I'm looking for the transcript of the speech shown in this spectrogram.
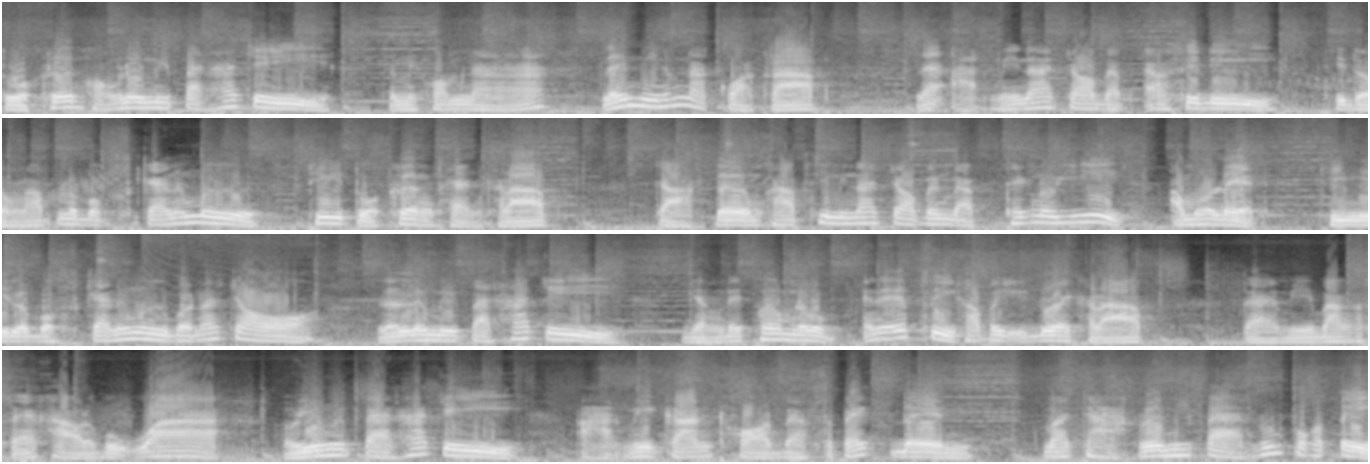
ตัวเครื่องของ Realme 8 5G จะมีความหนาและมีน้ำหนักกว่าครับ และอาจมีหน้าจอแบบ LCD ที่รองรับระบบสแกนนิ้วมือที่ตัวเครื่องแทนครับ จากเดิมครับที่มีหน้าจอเป็นแบบเทคโนโลยี AMOLED ที่มีระบบสแกนนิ้วมือบนหน้าจอ และเริ่มมี8 5G ยังได้เพิ่มระบบ NFC เข้าไปอีกด้วยครับ แต่มีบางกระแสข่าวระบุว่า Realme 8 5G อาจมีการถอดแบบสเปคเด่นมาจาก Realme 8 รุ่นปกติ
